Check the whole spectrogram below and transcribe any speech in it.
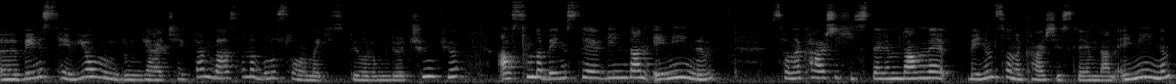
E, beni seviyor muydun gerçekten? Ben sana bunu sormak istiyorum diyor. Çünkü aslında beni sevdiğinden eminim. Sana karşı hislerimden ve benim sana karşı hislerimden eminim.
